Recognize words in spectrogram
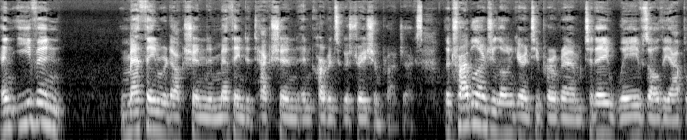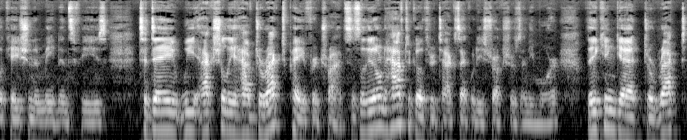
and even methane reduction and methane detection and carbon sequestration projects. The Tribal Energy Loan Guarantee Program today waives all the application and maintenance fees. Today, we actually have direct pay for tribes, and so they don't have to go through tax equity structures anymore. They can get direct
